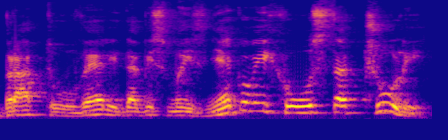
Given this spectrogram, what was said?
bratu u veri, da bismo iz njegovih usta čuli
